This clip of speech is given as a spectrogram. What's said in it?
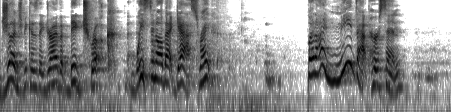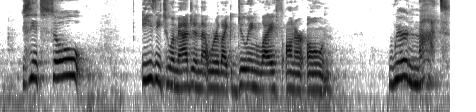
judge because they drive a big truck, wasting all that gas, right? But I need that person. You see, it's so easy to imagine that we're like doing life on our own. We're not.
